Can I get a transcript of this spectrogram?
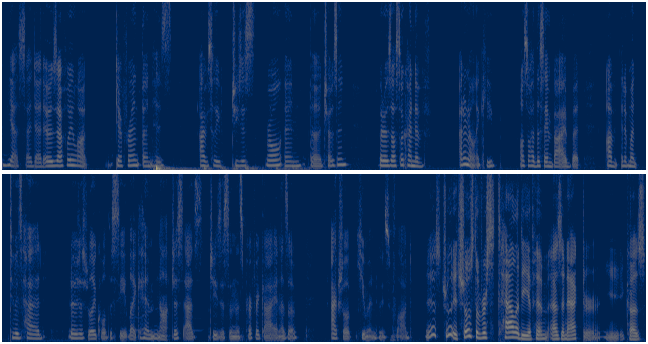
Yes, I did. It was definitely a lot different than his obviously Jesus role in The Chosen, but it was also kind of I don't know, like he also had the same vibe, but it went to his head. But it was just really cool to see like him not just as Jesus and this perfect guy, and as a actual human who's flawed. Yes, truly. It shows the versatility of him as an actor. Because,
